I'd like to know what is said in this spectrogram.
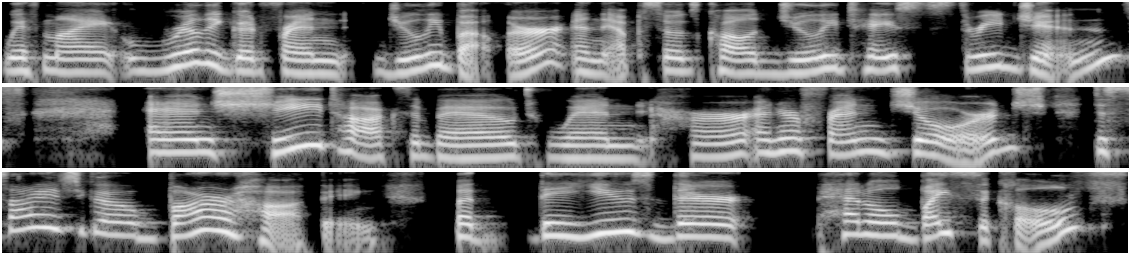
with my really good friend Julie Butler. And the episode's called Julie Tastes Three Gins. And she talks about when her and her friend George decided to go bar hopping, but they used their pedal bicycles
